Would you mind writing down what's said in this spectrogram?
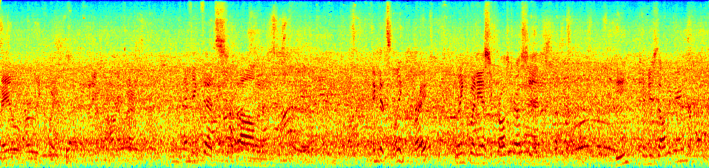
Male Harley Quinn. I think that's um I think that's Link, right? Link when he has to cross dress in in his autogram?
